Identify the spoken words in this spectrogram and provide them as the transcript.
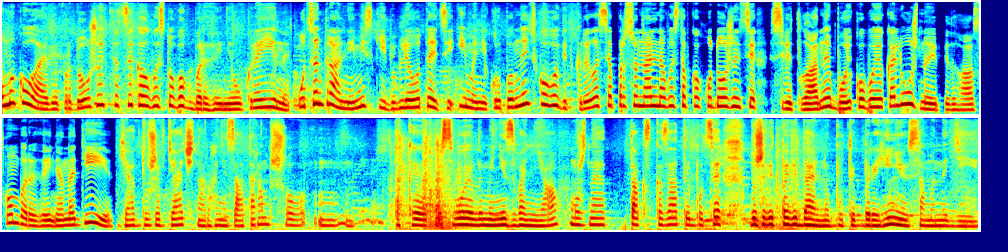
Миколаєві продовжується цикл виставок Берегиня України. У центральній міській бібліотеці імені Крупивницького відкрилася персональна виставка художниці Світлани Бойкової Калюжної під гаслом Берегиня Надії. Я дуже вдячна організаторам, що таке присвоїли мені звання, можна так сказати, бо це дуже відповідально бути берегинею саме надії.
